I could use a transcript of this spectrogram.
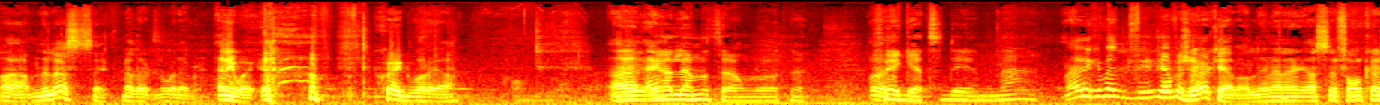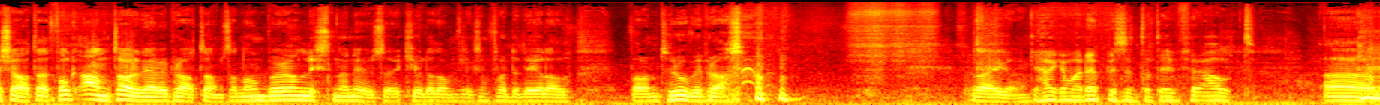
Ja, men det löser sig. Eller whatever. Anyway. Skägg var det ja. Uh, Vi har lämnat det där området nu. Skägget, det är... Nej. nej, vi, kan, vi kan försöka i alla fall. Jag menar, alltså, folk har tjatat. Folk antar det vi pratar om. Så om de börjar lyssna nu så är det kul att de liksom får ta del av vad de tror vi pratar om. Varje gång. Det här kan vara representativt för allt. Uh,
